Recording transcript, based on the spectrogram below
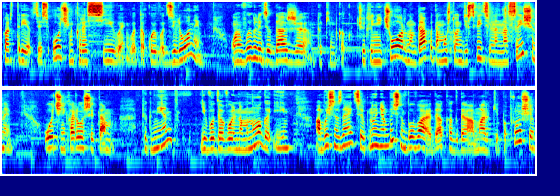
портрет здесь очень красивый. Вот такой вот зеленый он выглядит даже таким, как чуть ли не черным, да, потому что он действительно насыщенный, очень хороший там пигмент, его довольно много, и обычно, знаете, ну необычно бывает, да, когда марки попроще,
